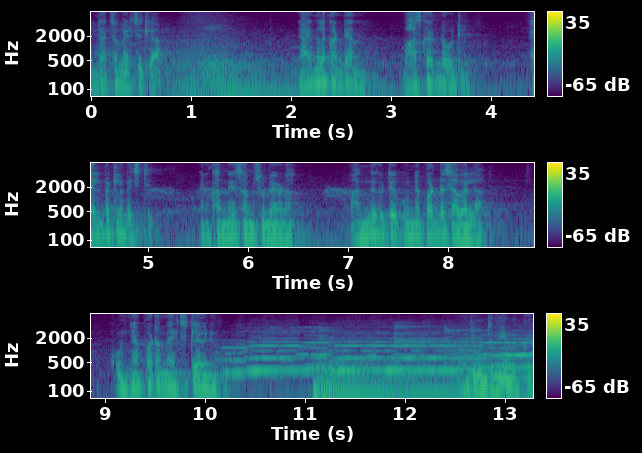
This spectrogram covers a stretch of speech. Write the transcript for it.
എന്റെ അച്ഛൻ മരിച്ചിട്ടില്ല. ഞാൻ ഇന്നലെ കണ്ടാന്ന് ഭാസ്കരന്റെ വീട്ടിൽ ഹെൽമെറ്റിലും വെച്ചിട്ട്. എനിക്ക് അന്നേ സംശയം ഉണ്ടായടാ അന്ന് കിട്ടിയ കുഞ്ഞപ്പാട്ടിന്റെ ശവല്ല. കുഞ്ഞപ്പാട്ടൻ മരിച്ചിട്ടില്ല വിനു. ഒരു മിനിറ്റ് നീ നിൽക്ക്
